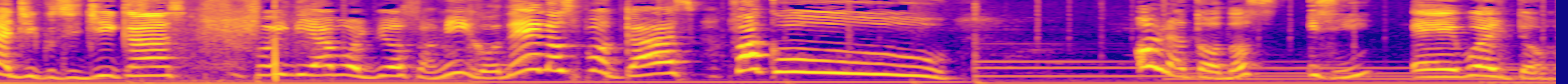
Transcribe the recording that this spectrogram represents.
Hola chicos y chicas, hoy día volvió su amigo de los podcasts, Facu. Hola a todos, y sí, he vuelto.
